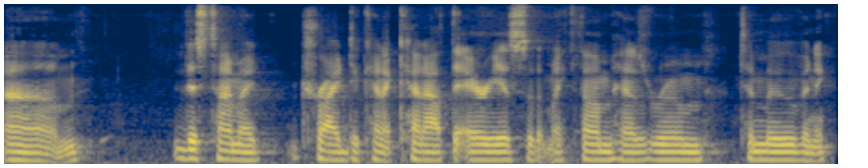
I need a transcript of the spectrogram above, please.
Um, this time, I tried to kind of cut out the areas so that my thumb has room to move and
